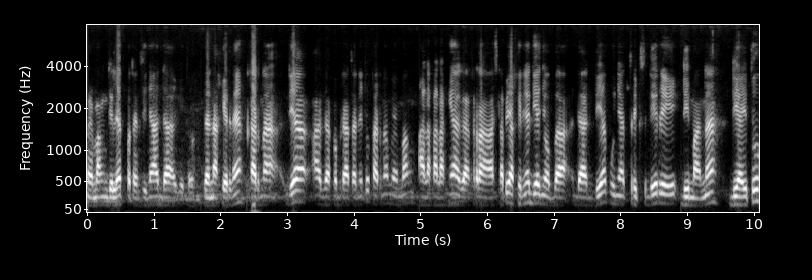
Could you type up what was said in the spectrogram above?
memang dilihat potensinya ada gitu. Dan akhirnya karena dia ada keberatan itu karena memang anak-anaknya agak keras. Tapi akhirnya dia nyoba dan dia punya trik sendiri di mana dia itu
